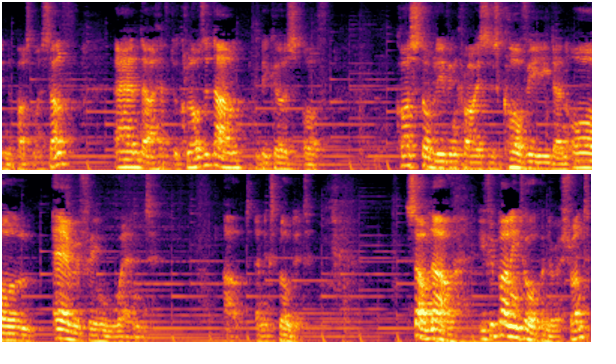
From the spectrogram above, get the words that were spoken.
in the past myself and I have to close it down because of cost of living crisis, COVID and all, everything went out and exploded. So now, if you're planning to open the restaurant,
